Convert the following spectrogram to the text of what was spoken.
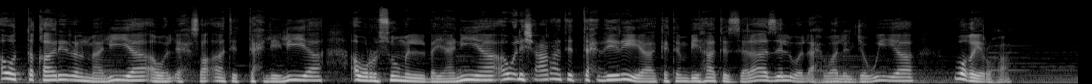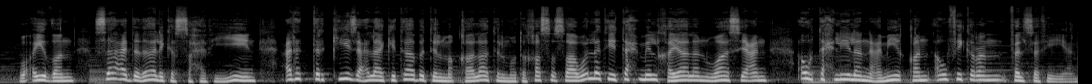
أو التقارير المالية أو الإحصاءات التحليلية أو الرسوم البيانية أو الإشعارات التحذيرية كتنبيهات الزلازل والأحوال الجوية وغيرها. وأيضا ساعد ذلك الصحفيين على التركيز على كتابة المقالات المتخصصة والتي تحمل خيالا واسعا أو تحليلا عميقا أو فكرا فلسفيا.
